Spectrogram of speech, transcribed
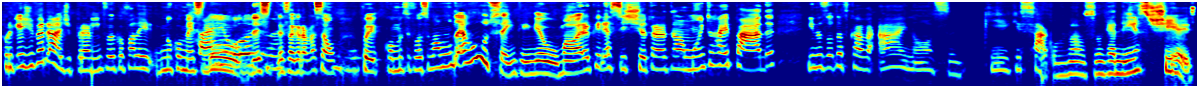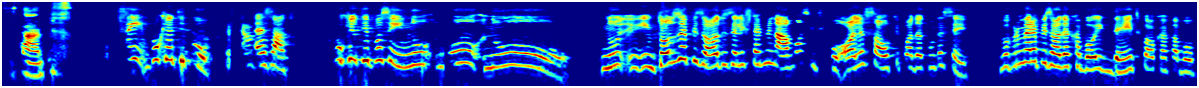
porque de verdade, para mim foi o que eu falei no começo do, hoje, desse, né? dessa gravação, uhum. foi como se fosse uma montanha russa, entendeu? Uma hora eu queria assistir, outra hora eu tava muito hypada e nos outros eu ficava, ai, nossa, que, que saco, nossa, não quero nem assistir esse, sabe? Sim, porque tipo, exato. Porque tipo assim, no, no, no no, em todos os episódios eles terminavam assim, tipo, olha só o que pode acontecer. O primeiro episódio acabou idêntico ao que acabou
